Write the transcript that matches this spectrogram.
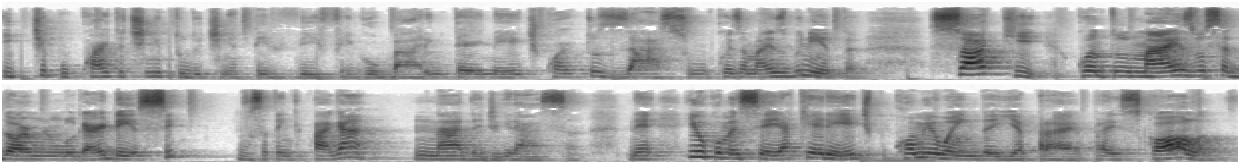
e, tipo, o quarto tinha tudo: tinha TV, frigobar, internet, quartozaço, coisa mais bonita. Só que quanto mais você dorme num lugar desse, você tem que pagar nada de graça, né? E eu comecei a querer, tipo, como eu ainda ia pra, pra escola,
